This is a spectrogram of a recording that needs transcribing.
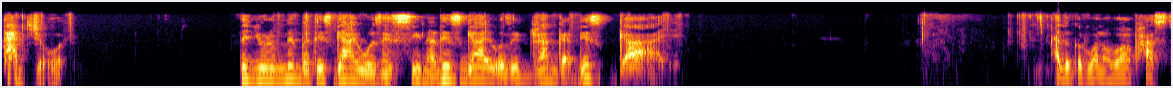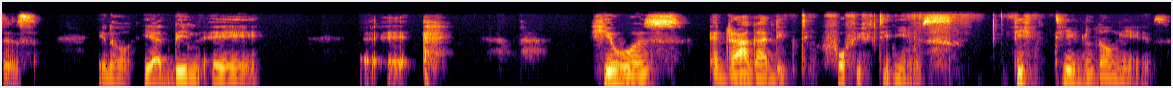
that joy. Then you remember this guy was a sinner. This guy was a drunkard. This guy. I look at one of our pastors. You know, he had been a He was a drug addict for 15 years. 15 long years.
